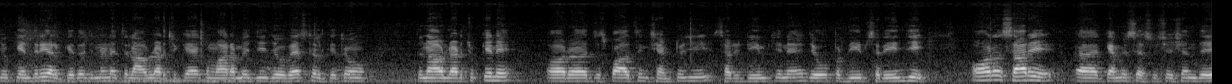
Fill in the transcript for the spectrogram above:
ਜੋ ਕੇਂਦਰੀ ਹਲਕੇ ਤੋਂ ਜਿਨ੍ਹਾਂ ਨੇ ਚੁਣਾਵ ਲੜ ਚੁੱਕਿਆ ਹੈ ਕੁਮਾਰ ਅਮਿਤ ਜੀ ਜੋ ਵੈਸਟ ਹਲਕੇ ਤੋਂ ਚੁਣਾਵ ਲੜ ਚੁੱਕੇ ਨੇ ਔਰ ਜਸਪਾਲ ਸਿੰਘ ਸ਼ੈਂਟੂ ਜੀ ਸਾਡੀ ਟੀਮ 'ਚ ਨੇ ਜੋ ਪ੍ਰਦੀਪ ਸਰੇਨ ਜੀ ਔਰ ਸਾਰੇ ਕੈਮਿਸਟ ਐਸੋਸੀਏਸ਼ਨ ਦੇ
